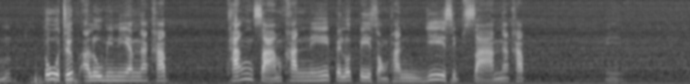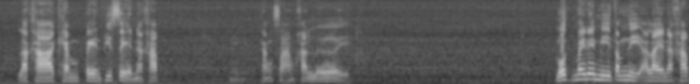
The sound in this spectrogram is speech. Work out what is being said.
มตู้ทึบอลูมิเนียมนะครับ ทั้ง 3 คันนี้เป็นรถปี 2023 นะครับ ราคาแคมเปญพิเศษนะครับ ทั้ง 3 คันเลย รถไม่ได้มีตำหนิอะไรนะครับ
